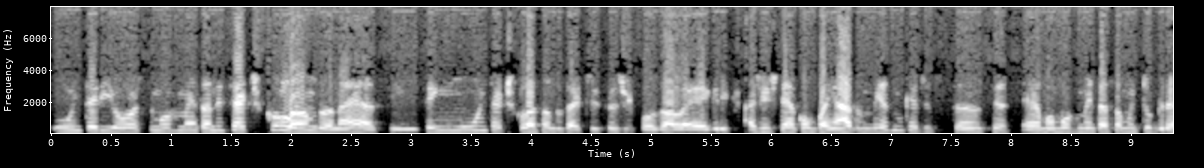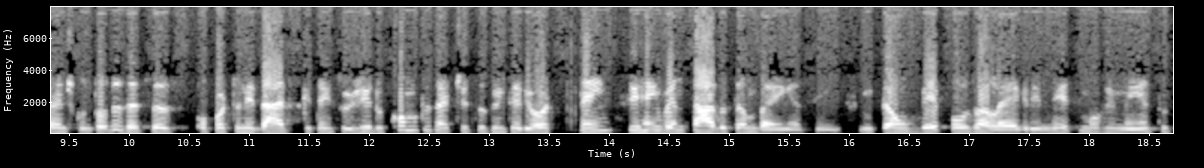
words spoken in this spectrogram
o interior se movimentando e se articulando, né? Assim, tem muita articulação dos artistas de Pouso Alegre. A gente tem acompanhado, mesmo que a distância, é uma movimentação muito grande com todas essas oportunidades que têm surgido, como que os artistas do interior têm se reinventado também, assim. Então, ver Pouso Alegre nesse movimento,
